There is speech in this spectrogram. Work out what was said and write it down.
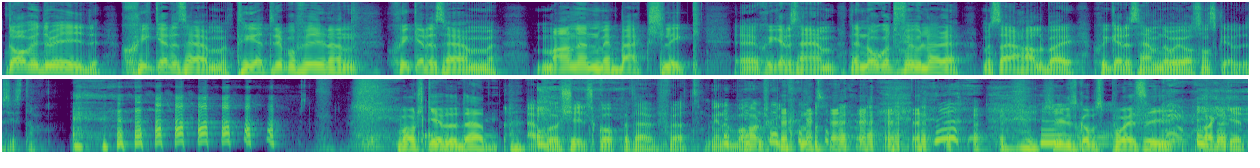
David Druid skickades hem, P3-profilen skickades hem, mannen med backslick skickades hem, den något fulare Messiah Hallberg skickades hem. Det var jag som skrev det sista. Var skrev du den? Jag på kylskåpet här för att mina barn skulle kunna Kylskåpspoesi. Vackert.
